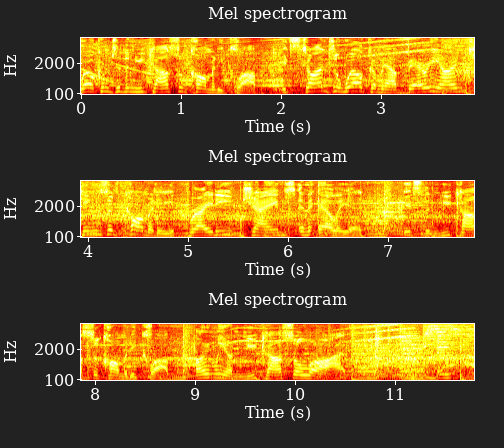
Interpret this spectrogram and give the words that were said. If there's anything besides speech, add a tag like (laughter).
Welcome to the Newcastle Comedy Club. It's time to welcome our very own kings of comedy, Brady, James, and Elliot. It's the Newcastle Comedy Club, only on Newcastle Live.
